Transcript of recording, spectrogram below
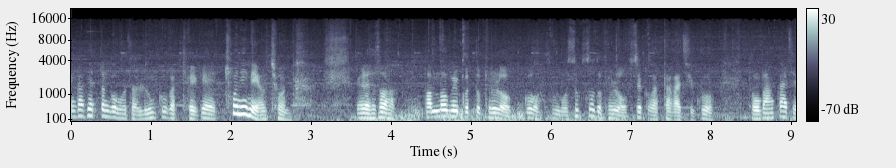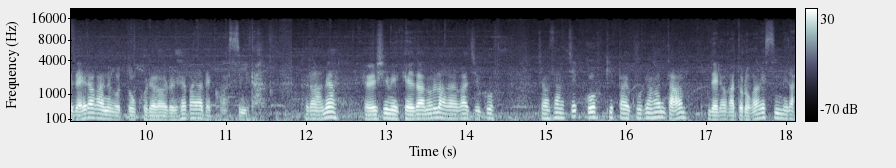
생각했던 것보다 룸꾸가 되게 촌이네요 촌. 그래서 밥 먹을 곳도 별로 없고 뭐 숙소도 별로 없을 것 같아 가지고 동방까지 내려가는 것도 고려를 해봐야 될 것 같습니다. 그러면 열심히 계단 올라가 가지고 정상 찍고 깃발 구경한 다음 내려가도록 하겠습니다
